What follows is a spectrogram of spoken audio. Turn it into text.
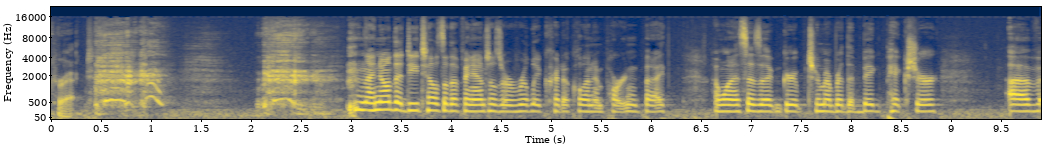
correct. I know the details of the financials are really critical and important, but I, I want us as a group to remember the big picture of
